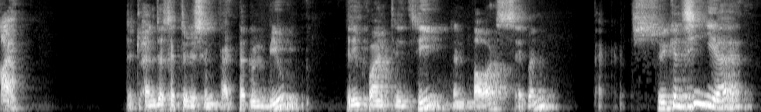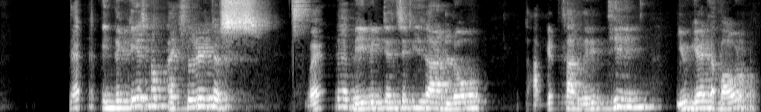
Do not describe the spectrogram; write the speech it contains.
I and the saturation factor will be 3.33 and power 7 so you can see here that in the case of accelerators, where the beam intensities are low, targets are very thin, you get about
